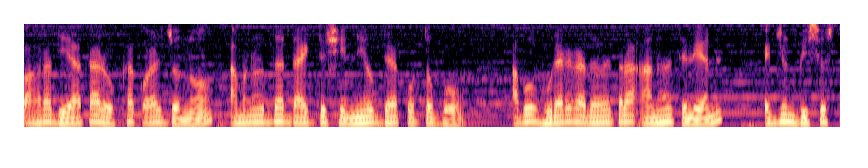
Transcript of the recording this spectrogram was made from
পাহারা দেয়া তা রক্ষা করার জন্য আমানতদার দায়িত্বশীল নিয়োগ দেওয়া কর্তব্য। আবু হুরারের আদালতলা আনহা ছিলেন একজন বিশ্বস্ত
